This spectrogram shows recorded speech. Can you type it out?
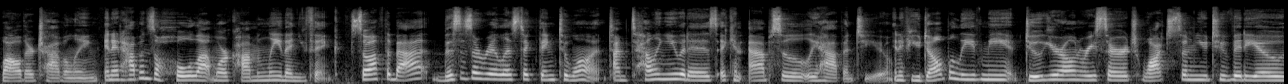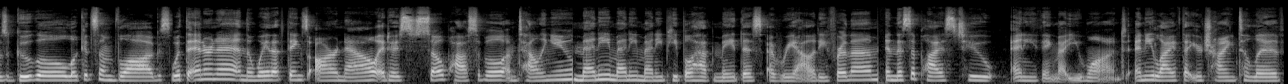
while they're traveling, and it happens a whole lot more commonly than you think. So, off the bat, this is a realistic thing to want. I'm telling you it is, it can absolutely happen to you. And if you don't believe me, do your own research, watch some YouTube videos, Google, look at some vlogs. With the internet and the way that things are now, it is so possible. I'm telling you, many, many, many people have made this a reality for them. And this applies to anything that you want, any life that you're trying to live.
